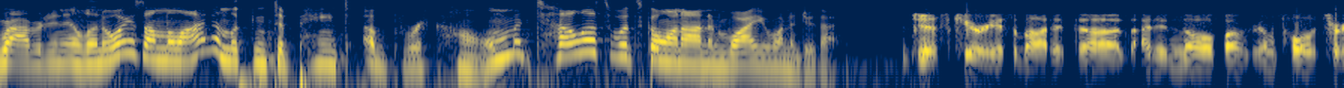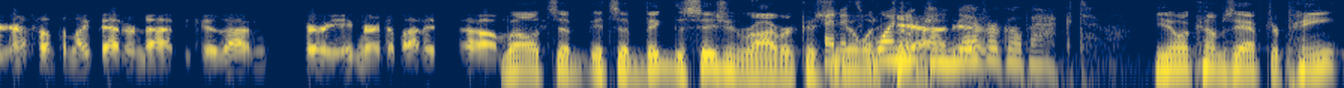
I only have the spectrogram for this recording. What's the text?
Robert in Illinois is on the line and looking to paint a brick home. Tell us what's going on and why you want to do that. Just curious about it. Uh, I didn't know if I was going to pull the trigger on something like that or not because I'm very ignorant about it. Um, Well, it's a it's a big decision, Robert, because you And know it's what one you Yeah, can it never is. go back to. you know what comes after paint,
